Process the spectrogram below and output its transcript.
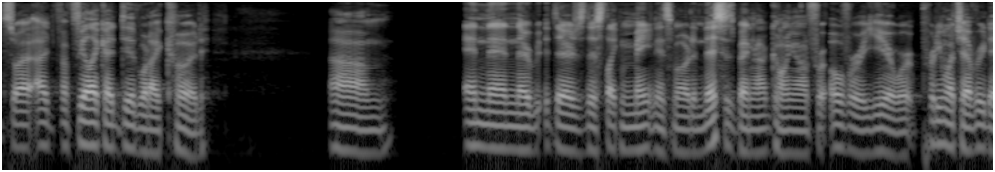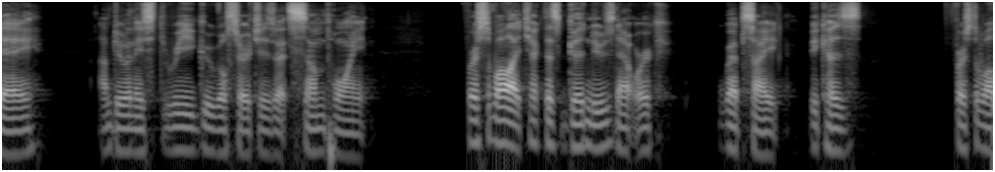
So I, I feel like i did what i could. Um and then there there's this like maintenance mode and this has been going on for over a year where pretty much every day i'm doing these three google searches at some point. First of all i check this good news network website because first of all,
